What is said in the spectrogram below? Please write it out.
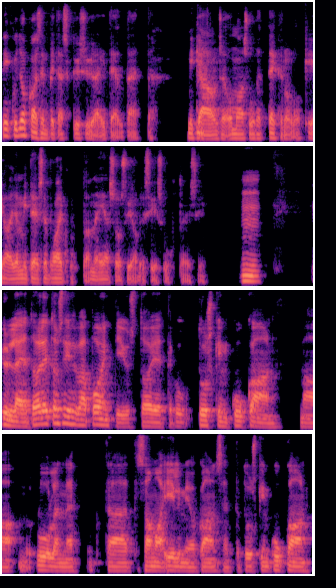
niin kuin jokaisen pitäisi kysyä itseltä, että mikä on se oma suhde teknologiaa ja miten se vaikuttaa meidän sosiaalisiin suhteisiin. Mm, kyllä, ja toi oli tosi hyvä pointti just toi, että kun tuskin kukaan mä luulen, että tämä sama ilmiö kanssa, että tuskin kukaan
